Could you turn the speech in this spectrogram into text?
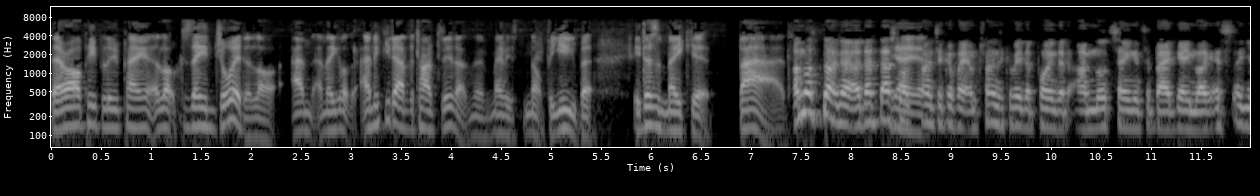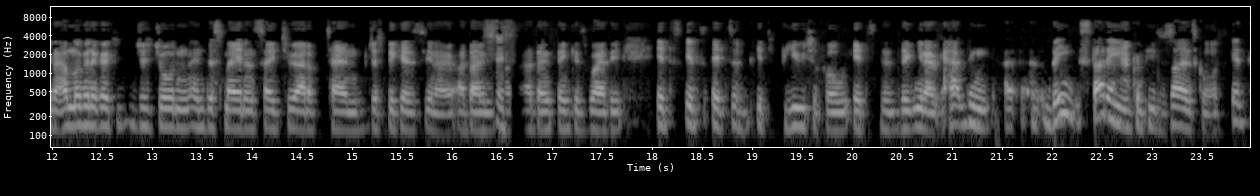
There are people who play it a lot because they enjoy it a lot, and and they got. And if you don't have the time to do that, then maybe it's not for you. But it doesn't make it bad. I'm not. No, no. That, that's Yeah, what I'm yeah. trying to convey. I'm trying to convey the point that I'm not saying it's a bad game. Like, it's, you know, I'm not going to go to just Jordan and dismayed and say two out of ten just because you know I don't. I don't think it's worthy. It's it's it's a, it's beautiful. It's the, the you know having uh, being studying a computer science course. It's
